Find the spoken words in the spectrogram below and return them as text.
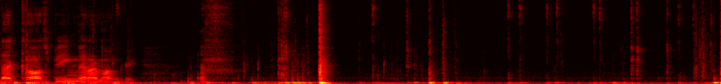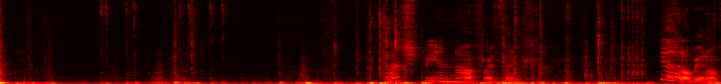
That cause being that I'm hungry. that should be enough, I think. Yeah, that'll be enough.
